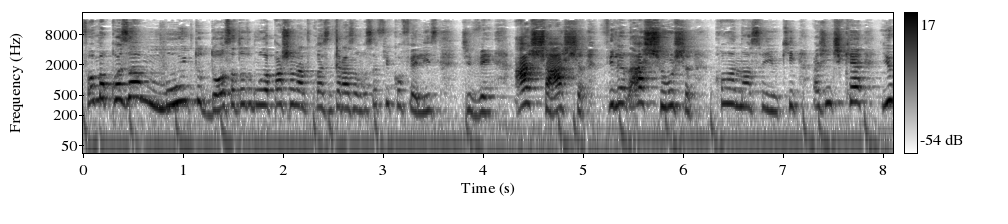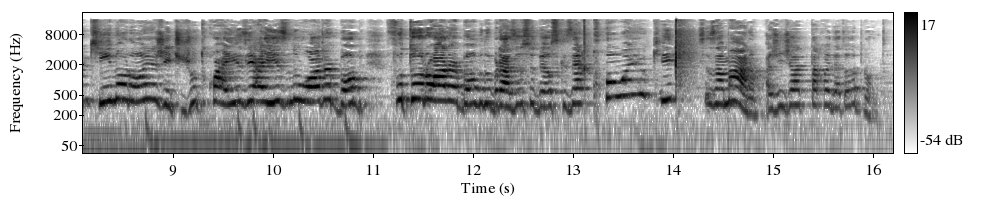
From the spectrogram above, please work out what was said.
Foi uma coisa muito doce, todo mundo apaixonado com essa interação. Você ficou feliz de ver a Xaxa, filha da Xuxa, com a nossa Yuki. A gente quer Yuki em Noronha, gente, junto com a Izzy e a Izzy no Waterbomb. Futuro Waterbomb no Brasil, se Deus quiser, com a Yuki. Vocês amaram? A gente já tá com a ideia toda pronta.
